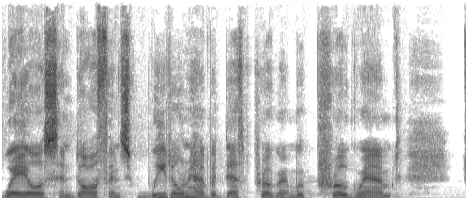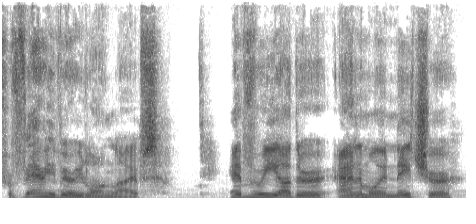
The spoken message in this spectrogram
whales, and dolphins, we don't have a death program. We're programmed for very, very long lives. Every other animal in nature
